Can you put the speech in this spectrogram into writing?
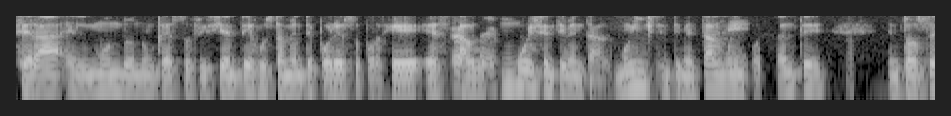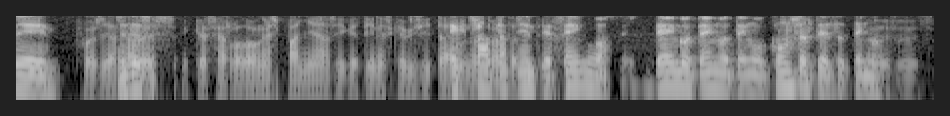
será El mundo nunca es suficiente, justamente por eso, porque es algo muy sentimental, muy sentimental, muy importante. Entonces, Pues ya Es sabes que se rodó en España, así que tienes que visitar exactamente, tengo, tengo, tengo, tengo, con certeza tengo. Eso es.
